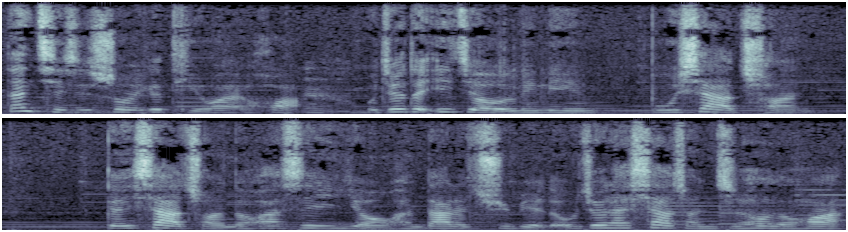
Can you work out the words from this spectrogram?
但其实说一个题外话，嗯、我觉得一九零零不下船，跟下船的话是有很大的区别的。我觉得他下船之后的话。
